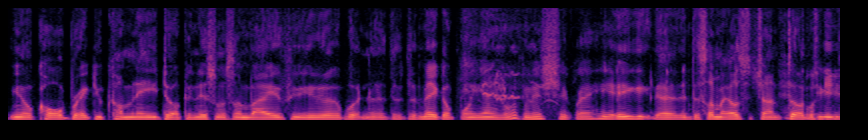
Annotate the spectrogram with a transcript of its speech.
you know, call break. You coming in, you talking this with somebody, you uh, putting the, the, the makeup on. You ain't looking at this shit right here. You, uh, somebody else is trying to talk to you, you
